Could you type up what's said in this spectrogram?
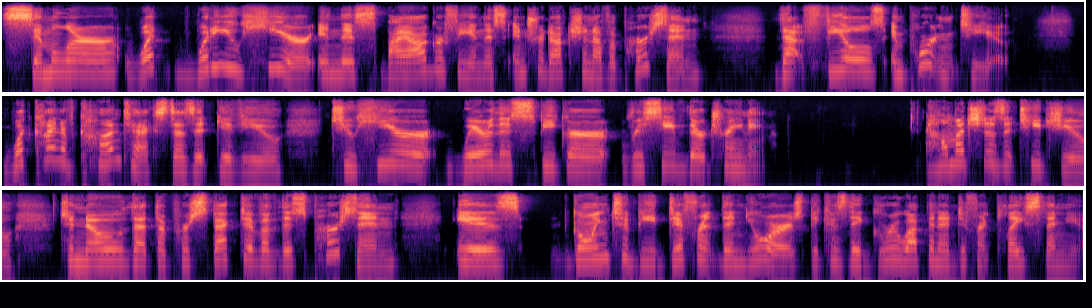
similar? What what do you hear in this biography in this introduction of a person that feels important to you what kind of context does it give you to hear where this speaker received their training? How much does it teach you to know that the perspective of this person is going to be different than yours because they grew up in a different place than you?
